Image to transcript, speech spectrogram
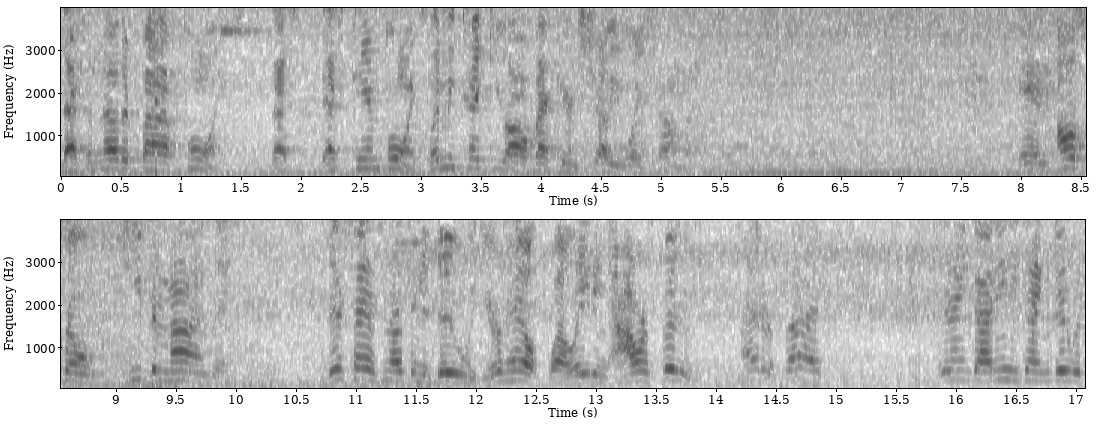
That's another five points. That's that's ten points. Let me take you all back here and show you what he's talking about. And also keep in mind that this has nothing to do with your health while eating our food. Matter of fact, it ain't got anything to do with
